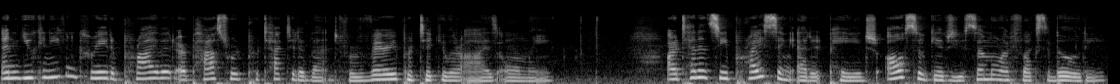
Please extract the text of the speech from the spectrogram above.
and you can even create a private or password protected event for very particular eyes only. Our Tendenci pricing edit page also gives you similar flexibility,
